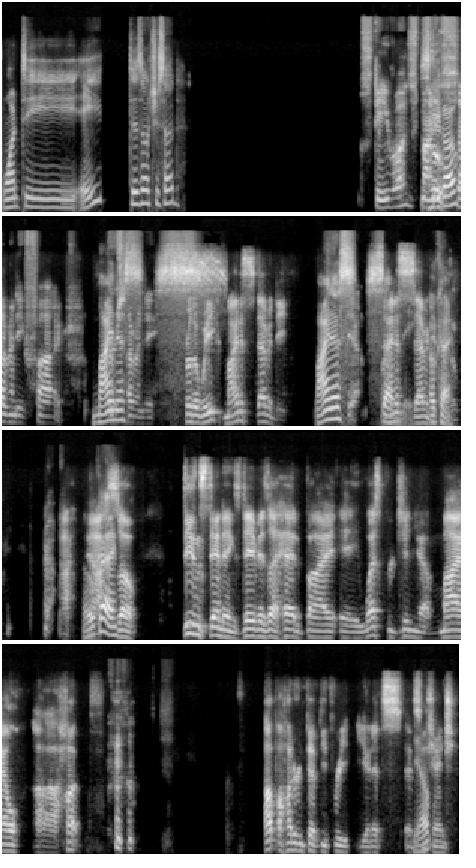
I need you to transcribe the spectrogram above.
28 is that what you said? Steve was Steve-O? minus 75. Minus 70. For the week, minus 70. minus Yeah. 70. Minus 70 Okay. for the week. Yeah. Ah, Okay. So season standings, Dave is ahead by a West Virginia mile, uh, hu- up 153 units and some change.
